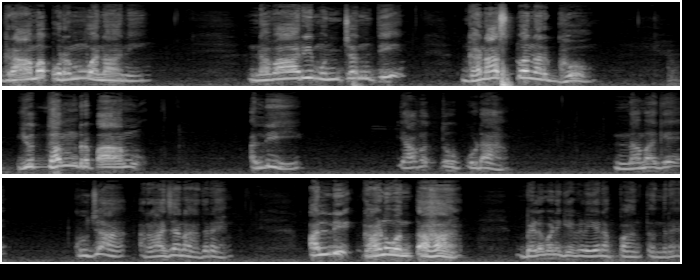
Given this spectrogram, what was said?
ಗ್ರಾಮಪುರಂ ವನಾನಿ. ನವಾರಿ ಮುಂಚಂತಿ ಘನಾಸ್ತ್ವನರ್ಘೋ ಯುದ್ಧಂ ನೃಪಾಂ. ಅಲ್ಲಿ ಯಾವತ್ತೂ ಕೂಡ ನಮಗೆ ಕುಜ ರಾಜನಾದರೆ ಅಲ್ಲಿ ಕಾಣುವಂತಹ ಬೆಳವಣಿಗೆಗಳು ಏನಪ್ಪ ಅಂತಂದರೆ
